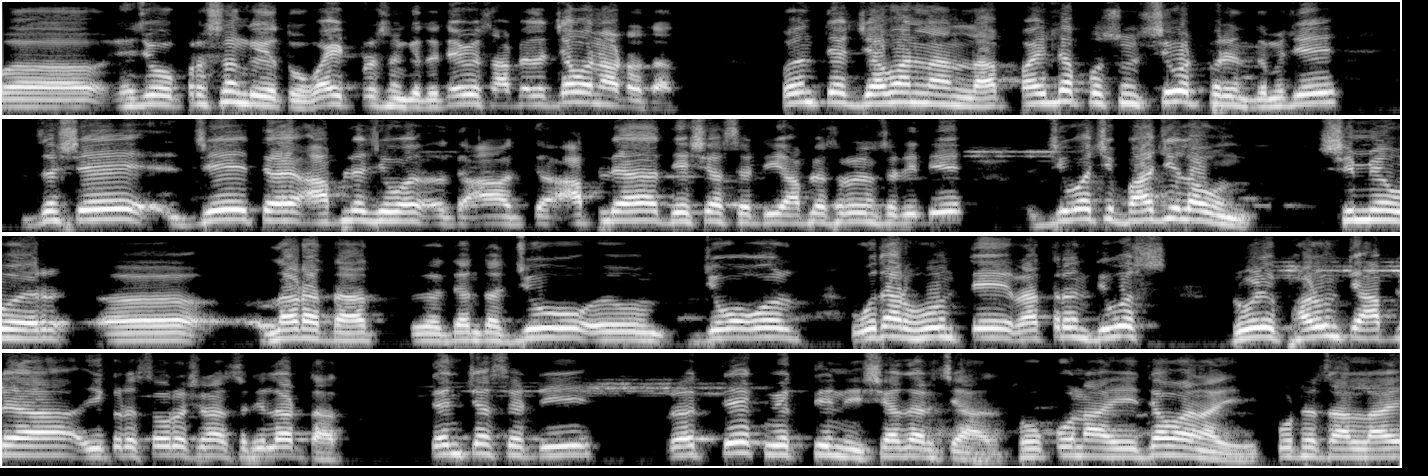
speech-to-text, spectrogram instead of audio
अं, जो प्रसंग येतो वाईट प्रसंग येतो त्यावेळेस आपल्याला जवान आठवतात. पण त्या जवानांना पहिल्यापासून शेवटपर्यंत म्हणजे जसे जे त्या आपल्या जीवा आ- त्या- आपल्या देशासाठी आपल्या सर्वांसाठी ते जीवाची बाजी लावून सीमेवर अं, लढतात. अं, त्यांचा जीव अं, जीवावर उदार होऊन ते रात्रंदिवस डोळे फाडून ते आपल्या इकडे संरक्षणासाठी लढतात. त्यांच्यासाठी प्रत्येक व्यक्तीने शेजारच्या तो कोण आहे जवान आहे कुठं चाललाय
